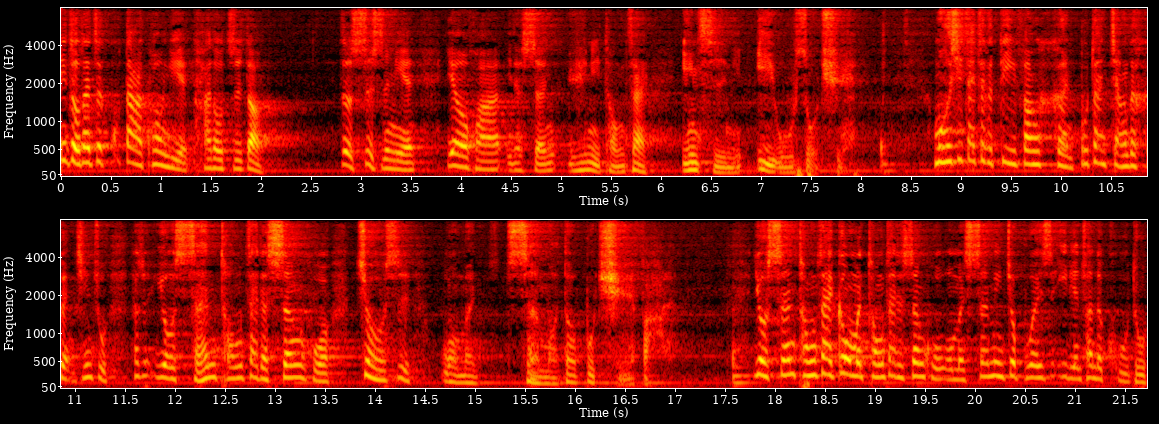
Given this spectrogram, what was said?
你走在这大旷野，他都知道。这四十年。耶和华你的神与你同在，因此你一无所缺。摩西在这个地方很不断讲的很清楚，他说：“有神同在的生活，就是我们什么都不缺乏了。有神同在，跟我们同在的生活，我们生命就不会是一连串的苦毒，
